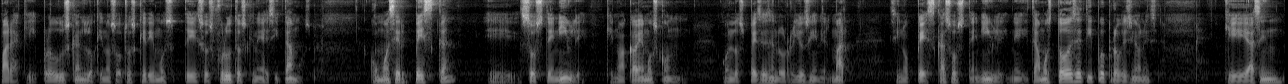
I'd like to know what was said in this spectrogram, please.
para que produzcan lo que nosotros queremos de esos frutos que necesitamos. Cómo hacer pesca eh, sostenible, que no acabemos con, con los peces en los ríos y en el mar, sino pesca sostenible. Necesitamos todo ese tipo de profesiones que hacen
